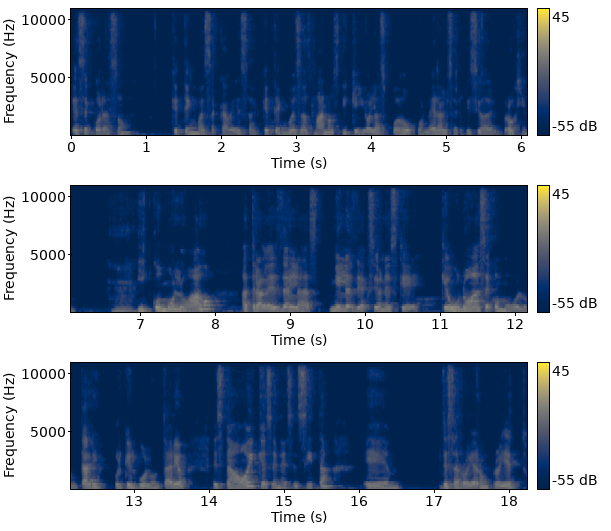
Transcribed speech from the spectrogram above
ese corazón, que tengo esa cabeza, que tengo esas manos y que yo las puedo poner al servicio del prójimo. Mm. ¿Y cómo lo hago? A través de las miles de acciones que, que uno hace como voluntario, porque el voluntario está hoy que se necesita eh, desarrollar un proyecto,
